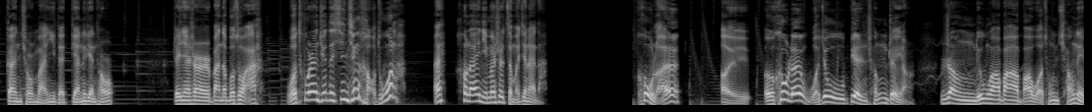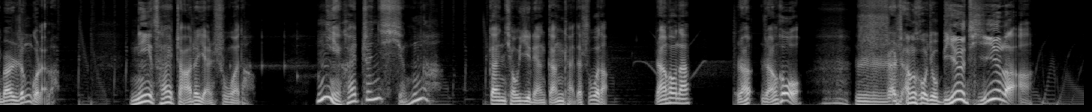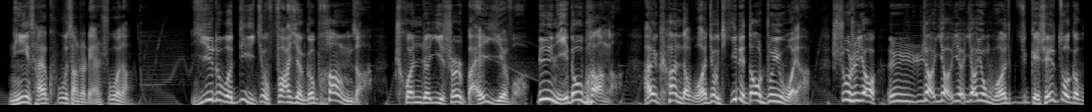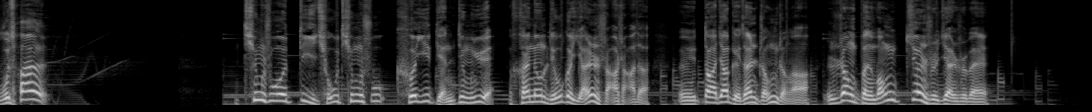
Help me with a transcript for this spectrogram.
甘秋满意的点了点头。这件事办得不错啊。我突然觉得心情好多了。哎，后来你们是怎么进来的？后来，哎，呃，后来我就变成这样，让刘阿八把我从墙那边扔过来了。尼采眨着眼说道：“你还真行啊！”甘秋一脸感慨的说道：“然后呢？然然后，然然后就别提了啊！”尼才哭丧着脸说道。一落地就发现个胖子，穿着一身白衣服，比你都胖啊！还看到我就提着刀追我呀，说是要，呃，要要要要用我给谁做个午餐。听说地球听书可以点订阅，还能留个言啥啥的，呃，大家给咱整整啊，让本王见识见识呗。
